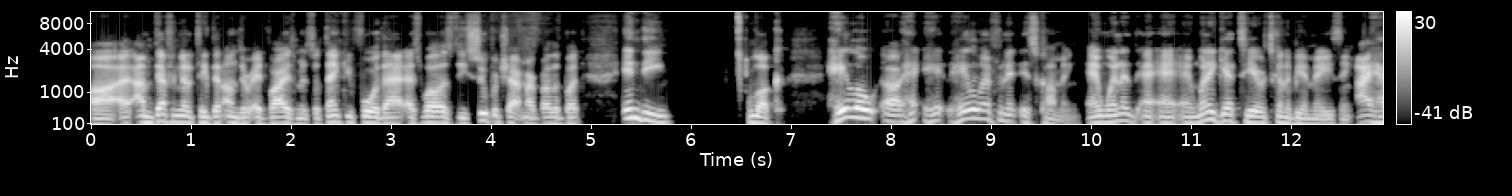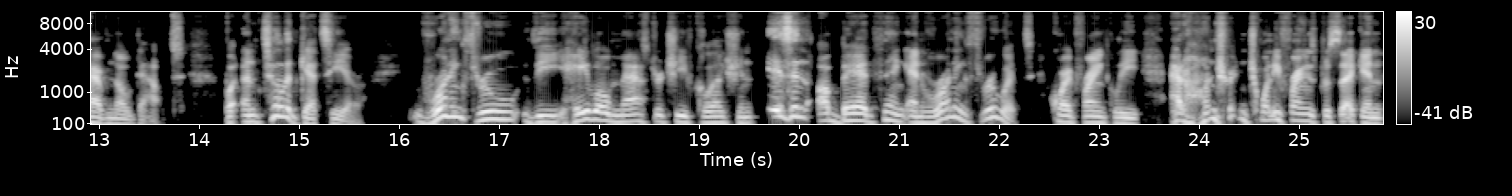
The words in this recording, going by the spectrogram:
Uh, I, am definitely going to take that under advisement. So thank you for that, as well as the super chat, my brother. But Indy, look, Halo uh, Halo Infinite is coming, and when it and, and when it gets here, it's going to be amazing. I have no doubt. But until it gets here, running through the Halo Master Chief Collection isn't a bad thing. And running through it, quite frankly, at 120 frames per second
